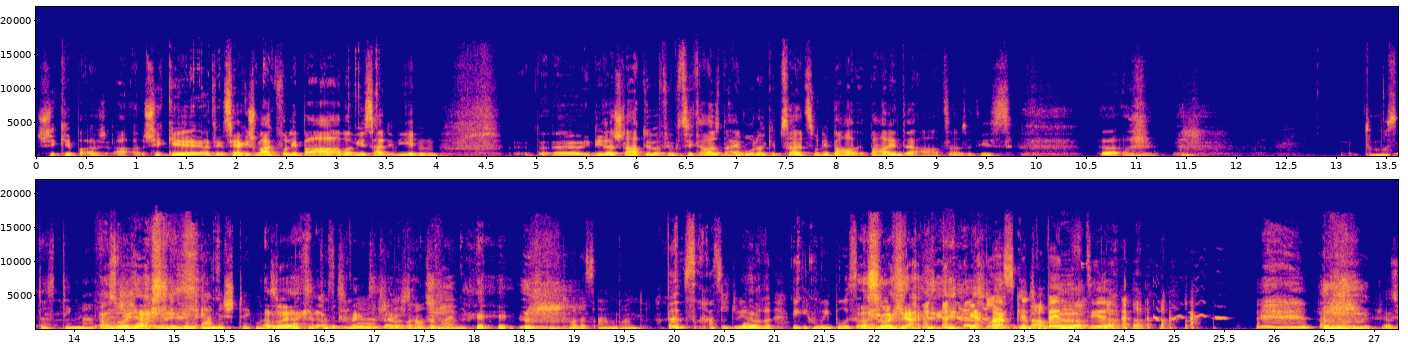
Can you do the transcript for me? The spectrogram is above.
schicke, äh, schicke, also sehr geschmackvolle Bar, aber wie es halt in jedem äh, in jeder Stadt über 50.000 Einwohner gibt es halt so eine Bar, Bar in der Art. Also die ist. Ja. Du musst das Ding mal Ach so, ja, in den Ärmel stecken. Also ja, genau. Das kann mal schlecht rausschneiden. Ein tolles Armband. Das rasselt wie, so, wie Huey Boos. Ach so, ja, ja, Schlossgespenst hier. Das.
